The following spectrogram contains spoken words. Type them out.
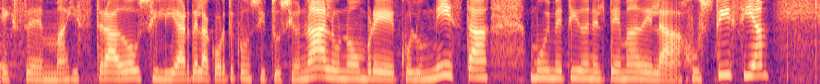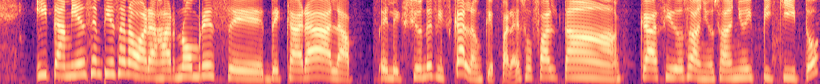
ex magistrado auxiliar de la Corte Constitucional, un hombre columnista, muy metido en el tema de la justicia. Y también se empiezan a barajar nombres eh, de cara a la elección de fiscal, aunque para eso falta casi dos años, año y piquito.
